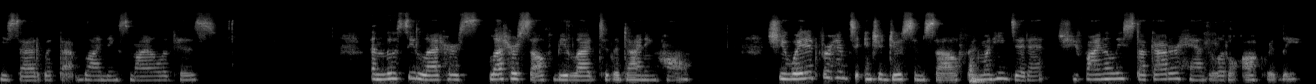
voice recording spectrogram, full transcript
he said with that blinding smile of his. And Lucy let, her, let herself be led to the dining hall. She waited for him to introduce himself, and when he didn't, she finally stuck out her hand a little awkwardly.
